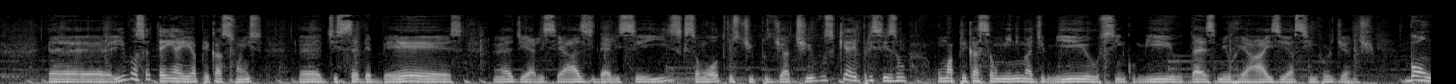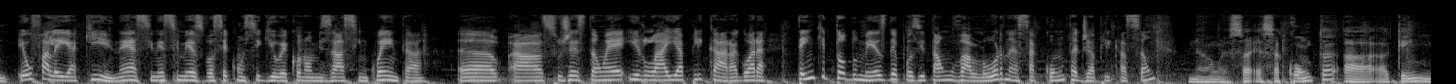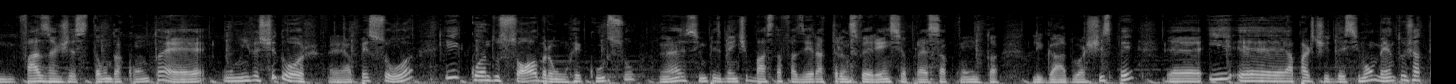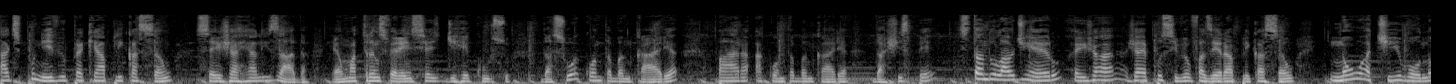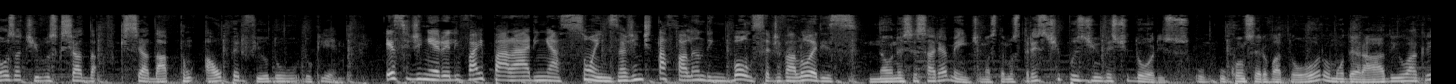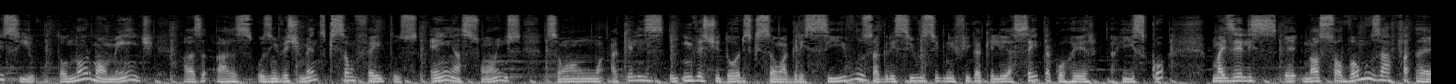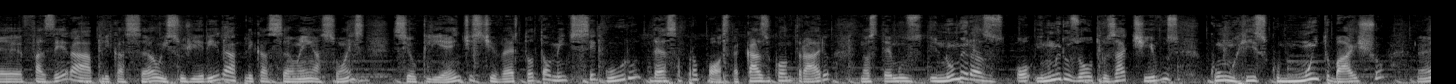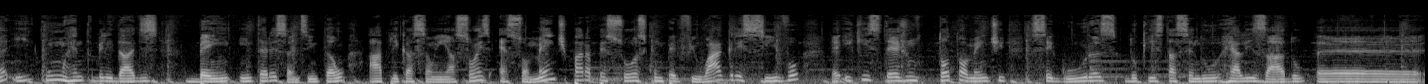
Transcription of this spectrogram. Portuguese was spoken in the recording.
É, e você tem aí aplicações é, de CDBs, né, de LCAs e DLCIs, que são outros tipos de ativos que aí precisam uma aplicação mínima de mil, cinco mil, dez mil reais e assim por diante. Bom, eu falei aqui, né, se nesse mês você conseguiu economizar 50, uh, a sugestão é ir lá e aplicar. Agora, tem que todo mês depositar um valor nessa conta de aplicação? Não, essa, essa conta, a, a, quem faz a gestão da conta é o investidor, é a pessoa, e quando sobra um recurso, né, simplesmente basta fazer a transferência para essa conta ligado a XP, é, e é, a partir desse momento já está disponível para que a aplicação seja realizada. É uma transferência de recurso da sua conta bancária para a conta bancária da XP estando lá o dinheiro, aí já, já é possível fazer a aplicação no ativo ou nos ativos que se, que se adaptam ao perfil do, do cliente esse dinheiro ele vai parar em ações? A gente está falando em bolsa de valores? Não necessariamente. Nós temos três tipos de investidores: o, o conservador, o moderado e o agressivo. Então, normalmente, as, as, os investimentos que são feitos em ações são aqueles investidores que são agressivos. Agressivo significa que ele aceita correr risco, mas eles, eh, nós só vamos a, eh, fazer a aplicação e sugerir a aplicação em ações se o cliente estiver estiver totalmente seguro dessa proposta. Caso contrário, nós temos inúmeras, inúmeros outros ativos com um risco muito baixo né, e com rentabilidades bem interessantes. Então, a aplicação em ações é somente para pessoas com perfil agressivo é, e que estejam totalmente seguras do que está sendo realizado é,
